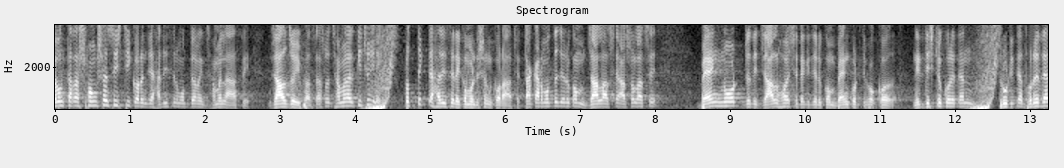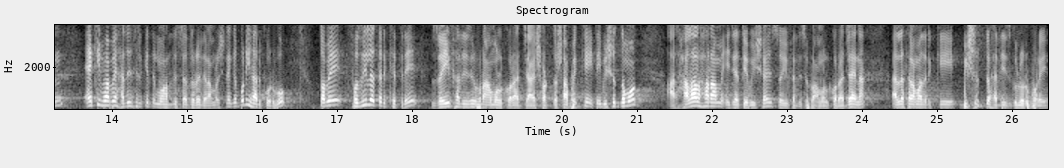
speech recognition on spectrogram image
এবং তারা সংশয় সৃষ্টি করেন যে হাদিসের মধ্যে অনেক ঝামেলা আছে, জাল জয়ীফ আছে। আসলে ঝামেলার কিছুই নেই। প্রত্যেকটা হাদিসের রেকমেন্ডেশন করা আছে। টাকার মধ্যে যেরকম জাল আছে আসল আছে ব্যাংক নোট যদি জাল হয়, সেটাকে যেরকম ব্যাংক কর্তৃপক্ষ নির্দিষ্ট করে দেন, ত্রুটিটা ধরে দেন, একইভাবে হাদিসের ক্ষেত্রে মহাদিসটা ধরে দেন, আমরা সেটাকে পরিহার করব। তবে ফজিলতের ক্ষেত্রে জয়ীফ হাদিসের উপর আমল করা যায় শর্ত সাপেক্ষে, এটাই বিশুদ্ধ মত। আর হালাল হারাম এই জাতীয় বিষয়ে জয়ীফ হাদিসের উপর আমল করা যায় না। আল্লাহ তালা আমাদেরকে বিশুদ্ধ হাদিসগুলোর উপরে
